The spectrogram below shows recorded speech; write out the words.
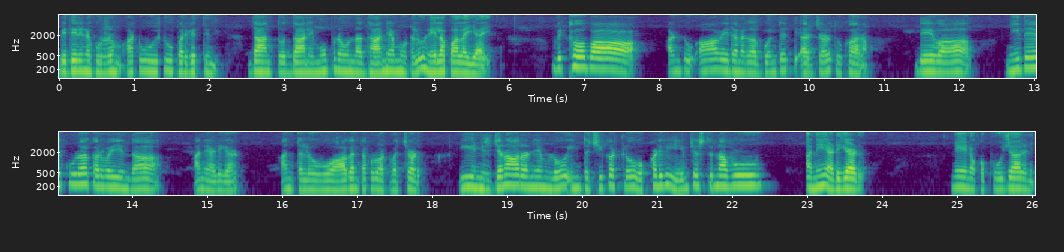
బెదిరిన గుర్రం అటూ ఇటూ పరిగెత్తింది. దాంతో దాని మూపున ఉన్న ధాన్యం మూటలు నేలపాలయ్యాయి. విఠోబా! అంటూ ఆవేదనగా గొంతెత్తి అరిచాడు తుకారం. దేవా నీదే కూడా కరువయ్యిందా? అని అడిగాడు. అంతలో ఓ ఆగంతకుడు అటు వచ్చాడు. ఈ నిర్జనారణ్యంలో ఇంత చీకట్లో ఒక్కడివి ఏం చేస్తున్నావు? అని అడిగాడు. నేనొక పూజారిని.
